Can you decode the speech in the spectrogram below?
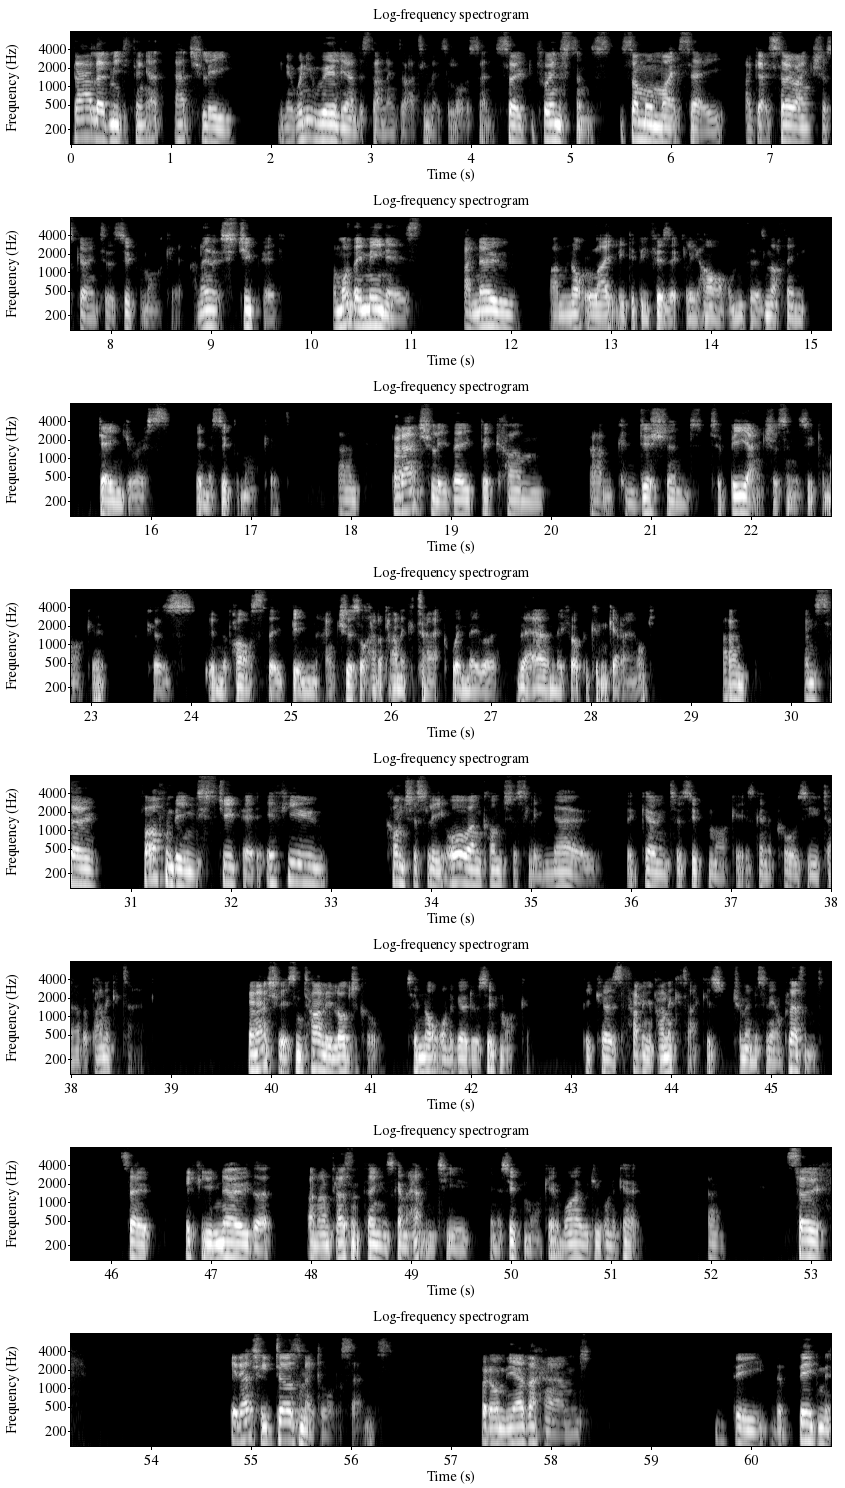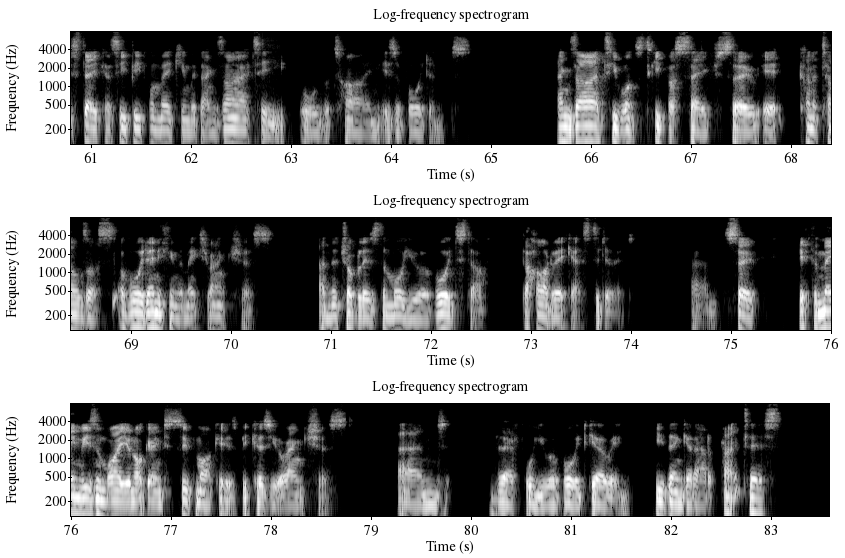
that led me to think actually, you know, when you really understand anxiety, it makes a lot of sense. So, for instance, someone might say, I get so anxious going to the supermarket. I know it's stupid. And what they mean is, I know I'm not likely to be physically harmed. There's nothing dangerous in the supermarket. Um, but actually, they've become um, conditioned to be anxious in the supermarket because in the past they've been anxious or had a panic attack when they were there and they felt they couldn't get out. Um, and so, far from being stupid, if you consciously or unconsciously know that going to a supermarket is going to cause you to have a panic attack, then actually it's entirely logical to not want to go to a supermarket because having a panic attack is tremendously unpleasant. So if you know that an unpleasant thing is going to happen to you in a supermarket, why would you want to go? Um, so it actually does make a lot of sense. But on the other hand, the the big mistake I see people making with anxiety all the time is avoidance. Anxiety wants to keep us safe, so it kind of tells us avoid anything that makes you anxious. And the trouble is, the more you avoid stuff, the harder it gets to do it. Um, so, if the main reason why you're not going to the supermarket is because you're anxious, and therefore you avoid going, you then get out of practice,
